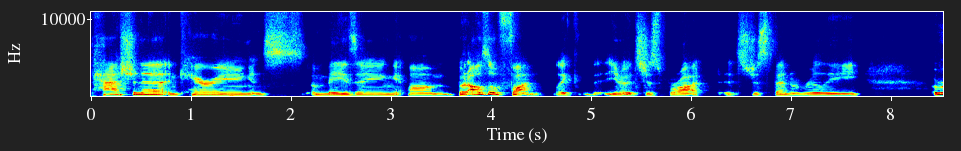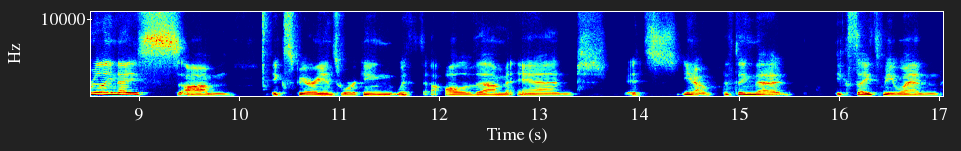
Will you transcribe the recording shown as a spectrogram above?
passionate and caring and s- amazing, um, but also fun. Like you know, it's just brought. It's just been a really, a really nice. Experience working with all of them. And it's you know the thing that excites me when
